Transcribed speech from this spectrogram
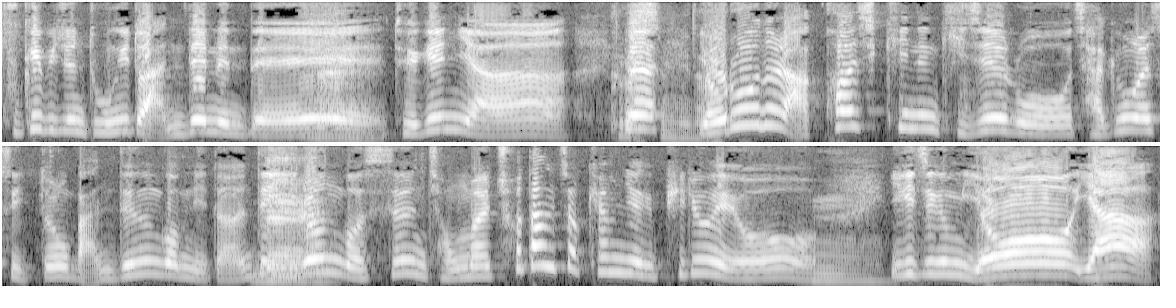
국회 비준 동의도 안 되는데 네. 되겠냐. 그러니까 여론을 악화시키는 기재로 작용할 수 있도록 만드는 겁니다. 근데 네. 이런 것은 정말 초당적 협력이 필요해요. 음. 이게 지금 여야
